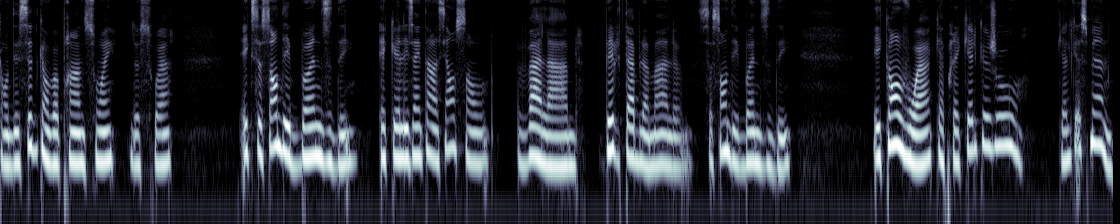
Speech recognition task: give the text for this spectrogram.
qu'on décide qu'on va prendre soin de soi et que ce sont des bonnes idées et que les intentions sont valables, véritablement, ce sont des bonnes idées. Et qu'on voit qu'après quelques jours, quelques semaines,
